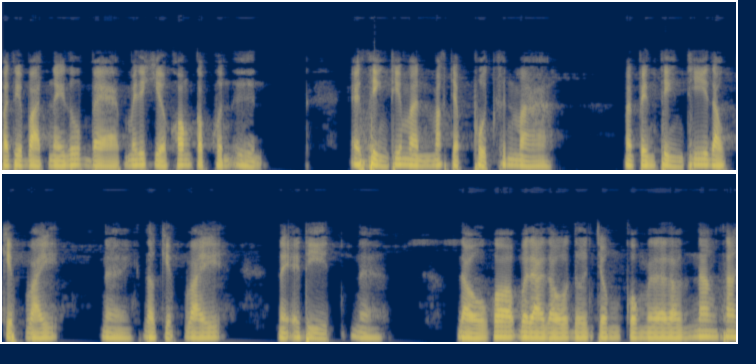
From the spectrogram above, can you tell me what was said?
ปฏิบัติในรูปแบบไม่ได้เกี่ยวข้องกับคนอื่นไอ้สิ่งที่มันมักจะผุดขึ้นมา มันเป็นสิ่งที่เราเก็บไว้นะเราเก็บไว้ในอดีตนะเราก็เวลาเราเดินจงกรมเวลาเรานั่งสร้าง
